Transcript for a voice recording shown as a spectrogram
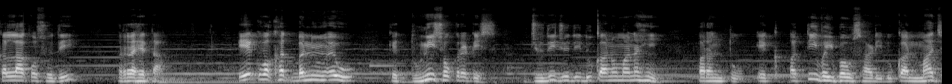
કલાકો સુધી રહેતા. એક વખત બન્યું એવું કે ધૂની સોક્રેટિસ જુદી જુદી દુકાનોમાં નહીં, પરંતુ એક અતિ વૈભવશાળી દુકાનમાં જ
